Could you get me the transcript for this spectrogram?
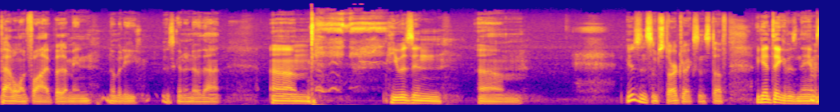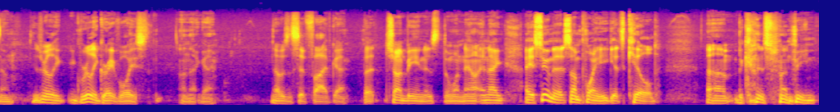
Babylon Five, but I mean, nobody is going to know that. Um, he was in. Um, he was in some Star Treks and stuff. I can't think of his name Hmm. though. He was really, really great voice on that guy. That was the Civ Five guy, but Sean Bean is the one now, and I, I assume that at some point he gets killed, um, because Sean Bean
